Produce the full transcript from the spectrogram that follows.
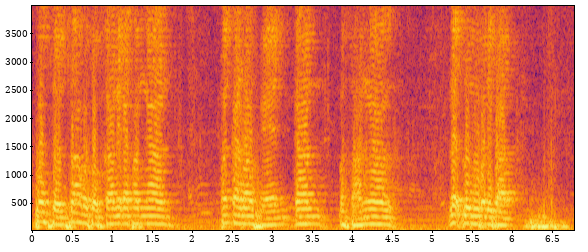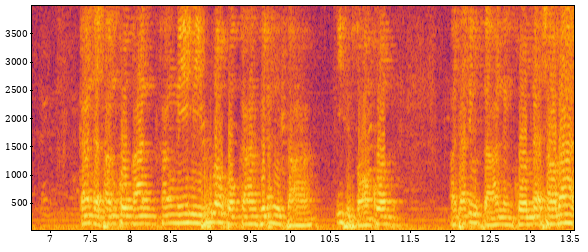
เพื่อเสริมสร้างประสบการณ์ในการทำงานทั้งการวางแผนการประสานงานและลงมือปฏิบัติ การจัดทำโครงการครั้งนี้มีผู้ร่วมโครงการคือนักศึกษา 22 คน อาจารย์ที่ปรึกษา 1 คนและชาวบ้าน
